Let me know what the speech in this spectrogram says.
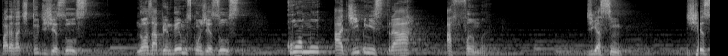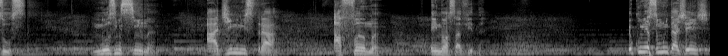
para as atitudes de Jesus, nós aprendemos com Jesus como administrar a fama. Diga assim: Jesus nos ensina a administrar a fama em nossa vida. Eu conheço muita gente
